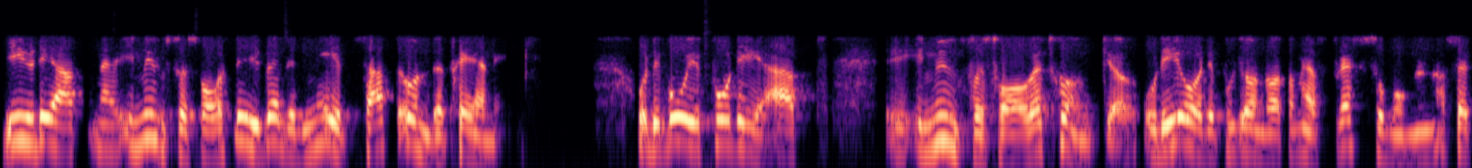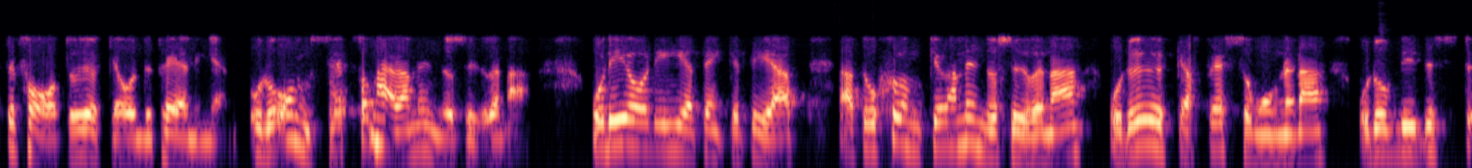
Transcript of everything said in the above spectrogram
det är ju det att när immunförsvaret blir väldigt nedsatt under träning. Och det beror ju på det att eh, immunförsvaret sjunker och det gör det på grund av att de här stresshormonerna sätter fart och ökar under träningen. Och då omsätts de här aminosyrorna. Och det gör det helt enkelt det att, att då sjunker aminosyrorna och då ökar stresshormonerna och då blir det st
